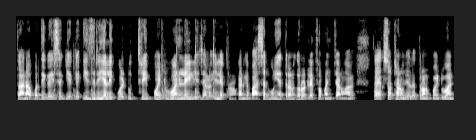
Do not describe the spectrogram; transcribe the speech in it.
તો આના ઉપરથી કહી શકીએ કે is real equal to three point one લઈ લ્યો ચાલો ઇલેક્ટ્રોન કારણ કે પાસઠ ગુણ્યા ત્રણ કરો એટલે એકસો પંચાણું આવે. તો એકસો અઠ્ઠાણું છે એટલે ત્રણ પોઈન્ટ વન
